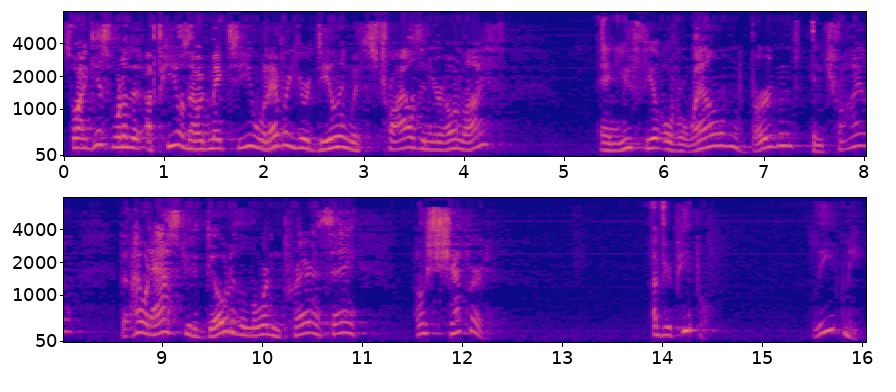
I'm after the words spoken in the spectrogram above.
So I guess one of the appeals I would make to you whenever you're dealing with trials in your own life and you feel overwhelmed, burdened in trial, that I would ask you to go to the Lord in prayer and say, Oh, shepherd, of your people. Lead me.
